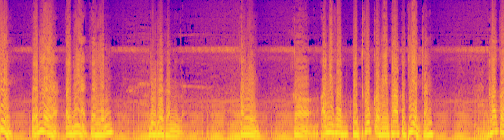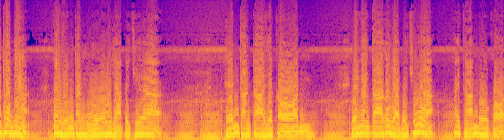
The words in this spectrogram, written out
สิเห็นเลยอะไปเนี่ยจะเห็นอยู่ด้วยกันนั่นแหละอันนี้ ก็ อันนี้ก็ติดคุกก็มีพระประเทศนะพระประเทศเนี่ยให้เห็นทางหูอย่าไปเชื่อ เห็นทางตาจะก่อน เห็นทางตาก็อย่าไปเชื่อ ให้ถามดูก่อน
